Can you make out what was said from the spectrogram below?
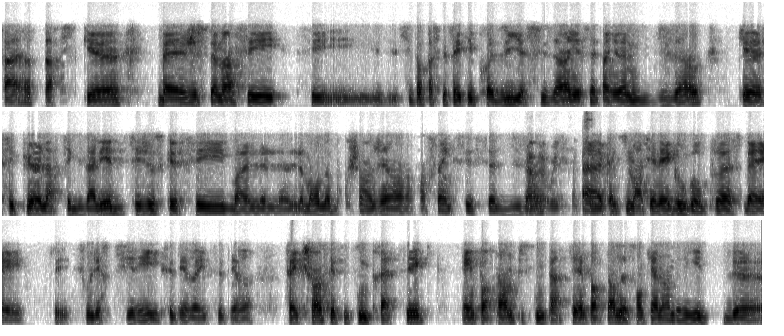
faire parce que, ben, justement, c'est, c'est, pas parce que ça a été produit il y a six ans, il y a sept ans, il y a même dix ans que c'est plus un article valide, c'est juste que c'est ben, le, monde a beaucoup changé en, en 5, 6, 7, 10 ans. Ah, euh, comme tu mentionnais, Google Plus, ben il faut les retirer, etc., etc. Fait que je pense que c'est une pratique importante, puis c'est une partie importante de son calendrier de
